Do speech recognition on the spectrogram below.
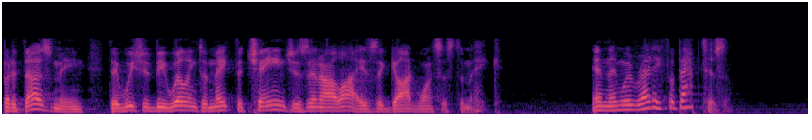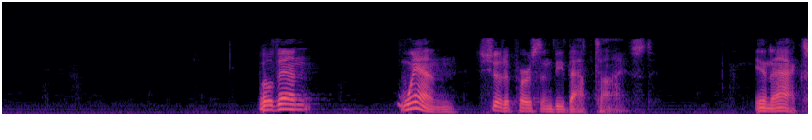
But it does mean that we should be willing to make the changes in our lives that God wants us to make. And then we're ready for baptism. Well, then, when should a person be baptized? In Acts,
